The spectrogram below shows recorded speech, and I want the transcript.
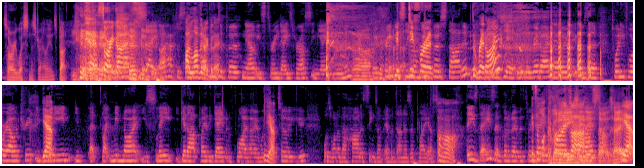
sorry Western Australians, but yeah, yeah sorry guys. I have to say, I have to say, I love it over there. To Perth now is three days for us in the Asian women. Uh, previously it's different. When we first started the red eye. Was, yeah, it was a red eye home. it was a twenty-four hour trip. You yep. get in, you at like midnight, you sleep, you get up, play the game, and fly home. Which yep. I tell you was one of the hardest things I've ever done as a player. So oh. these days they've got it over three. It's days. a lot kinder these days, hey? Yeah,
